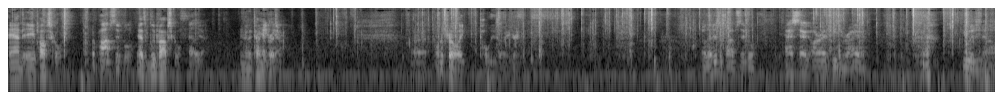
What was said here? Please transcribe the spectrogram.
and a popsicle. A popsicle. Yeah, it's a blue popsicle. Hell yeah. And a tongue Heck depressor. All right. I want to try to like pull these out here. Oh, that is a popsicle. Hashtag RIP Jiraiya. You wouldn't know.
